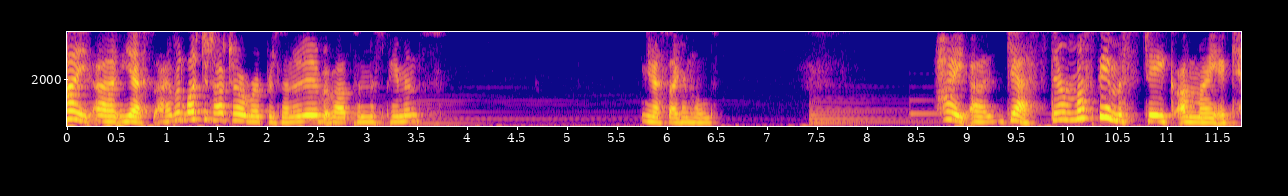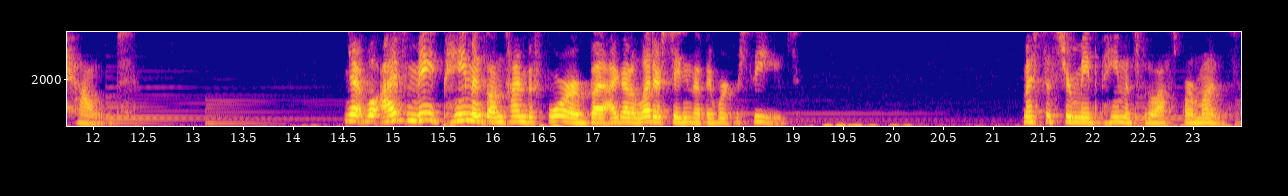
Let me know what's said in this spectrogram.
Hi, uh, yes, I would like to talk to a representative about some mispayments. Yes, I can hold. Hi, uh, yes, there must be a mistake on my account. Yeah, well, I've made payments on time before, but I got a letter stating that they weren't received. My sister made the payments for the last four months.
